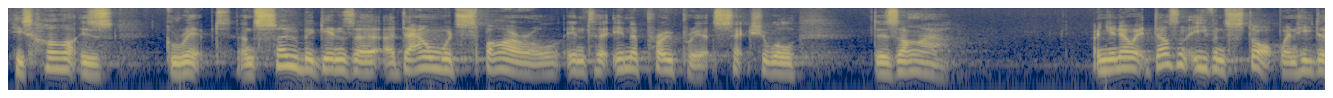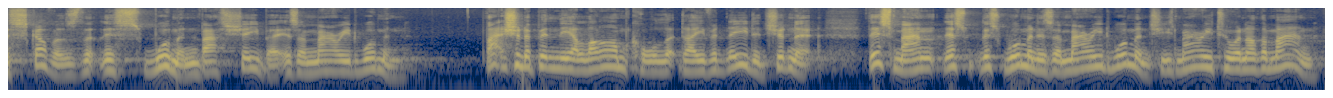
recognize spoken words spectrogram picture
His heart is gripped, and so begins a, a downward spiral into inappropriate sexual desire. And you know, it doesn't even stop when he discovers that this woman, Bathsheba, is a married woman. That should have been the alarm call that David needed, shouldn't it? This man, this, this woman is a married woman. She's married to another man.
